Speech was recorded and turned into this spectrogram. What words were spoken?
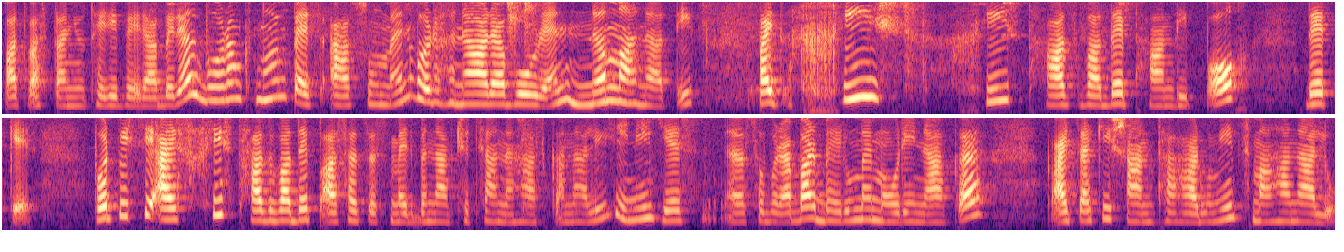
պատվաստանյութերի վերաբերյալ, որոնք նույնպես ասում են, որ հնարավոր են նմանատիպ, բայց խիստ խիստ հազվադեպ հանդիպող դեպքեր որpիսի այս խիստ հազվադեպ ասածս մեր բնակչությանը հասկանալի լինի, ես սովորաբար բերում եմ օրինակը կայծակի շանթահարումից մահանալու։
